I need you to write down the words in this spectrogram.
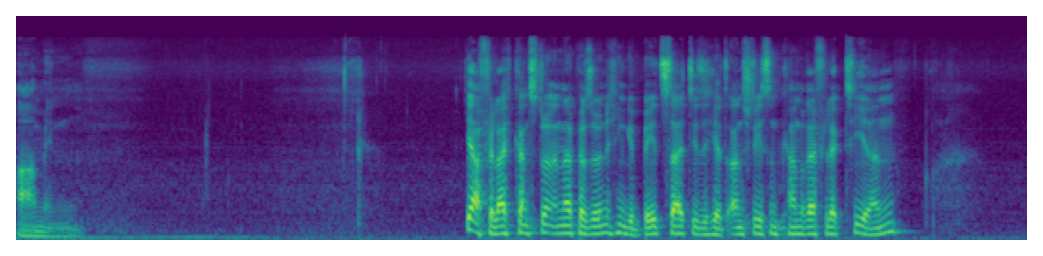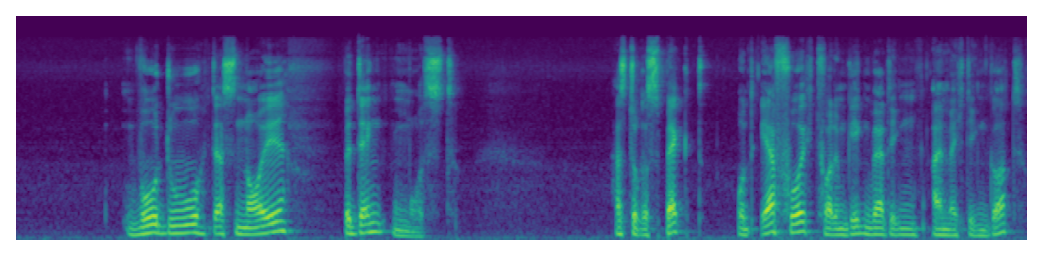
Amen. Ja, vielleicht kannst du in einer persönlichen Gebetszeit, die sich jetzt anschließen kann, reflektieren, wo du das neu bedenken musst. Hast du Respekt und Ehrfurcht vor dem gegenwärtigen allmächtigen Gott?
